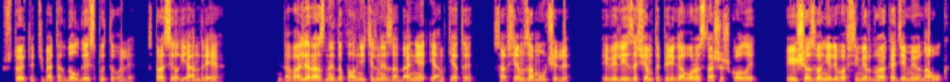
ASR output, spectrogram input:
«Что это тебя так долго испытывали?» — спросил я Андрея. Давали разные дополнительные задания и анкеты, совсем замучили, и вели зачем-то переговоры с нашей школой, и еще звонили во Всемирную Академию Наук.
